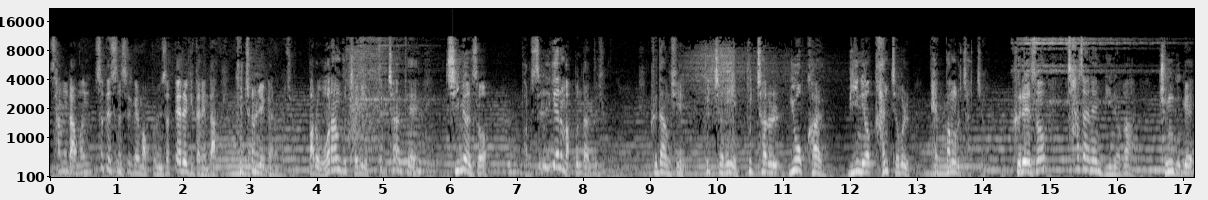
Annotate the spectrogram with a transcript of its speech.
상담은 쓰듯은 쓸개를 맛보면서 때를 기다린다. 부천을 얘기하는 거죠. 바로 월왕구천이 부처한테 지면서 바로 쓸개를 맛본다는 뜻이거든요. 그 당시 부천이 부차를 유혹할 미녀 간첩을 백방으로 찾죠. 그래서 찾아낸 미녀가 중국의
